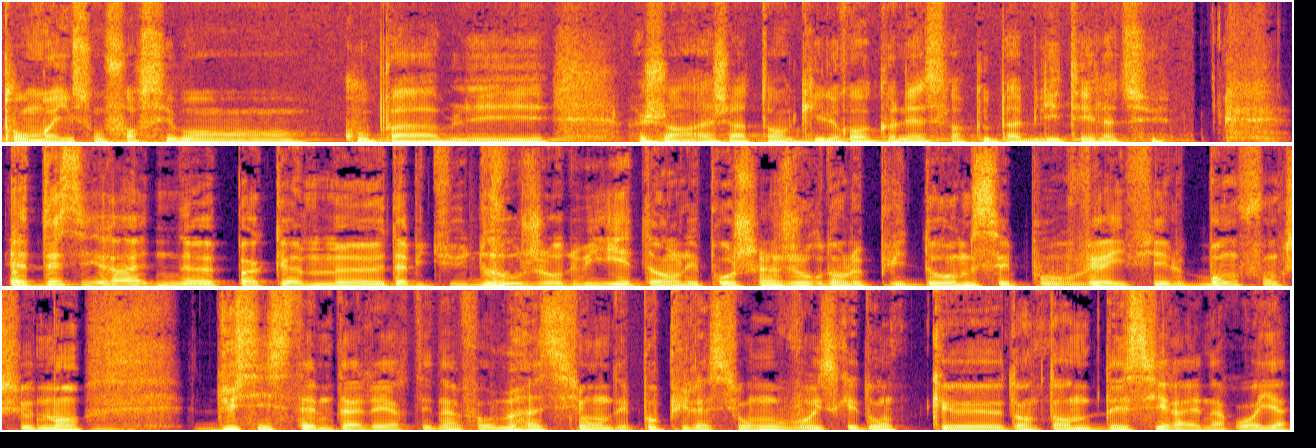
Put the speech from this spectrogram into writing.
Pour moi, ils sont forcément coupables et j'attends qu'ils reconnaissent leur culpabilité là-dessus. Des sirènes, pas comme euh, d'habitude, aujourd'hui et dans les prochains jours dans le Puy-de-Dôme, c'est pour vérifier le bon fonctionnement du système d'alerte et d'information des populations. Vous risquez donc euh, d'entendre des sirènes à Roya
